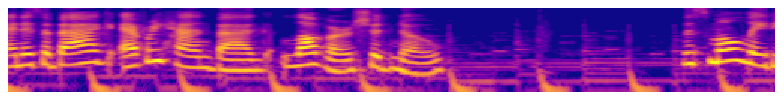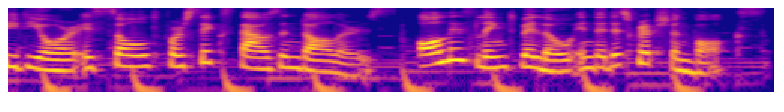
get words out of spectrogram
and is a bag every handbag lover should know The small Lady Dior is sold for $6,000. All is linked below in the description box.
